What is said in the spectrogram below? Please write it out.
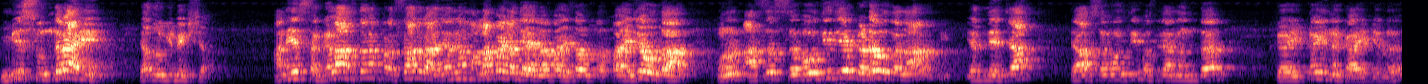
मी. सुंदर आहे या दोघीपेक्षा. आणि हे सगळं असताना प्रसाद राजांना मला पहिला द्यायला पाहिजे पाहिजे होता. म्हणून असं सभोवती जे कड होतं ना यज्ञाच्या त्या सभोवती बसल्यानंतर कैकईनं काय केलं?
